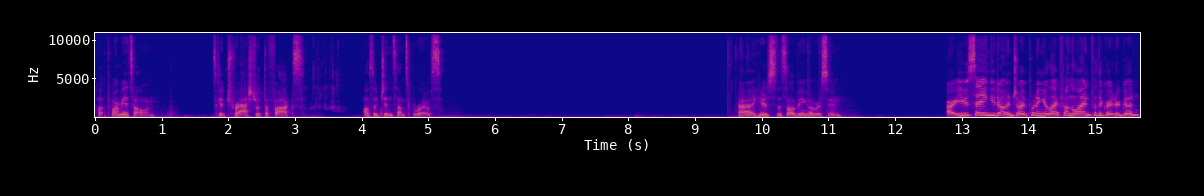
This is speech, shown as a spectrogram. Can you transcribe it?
pour, pour me a tall one. Let's get trashed with the fox. Also, gin sounds gross. Uh, here's this all being over soon. Are you saying you don't enjoy putting your life on the line for the greater good?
